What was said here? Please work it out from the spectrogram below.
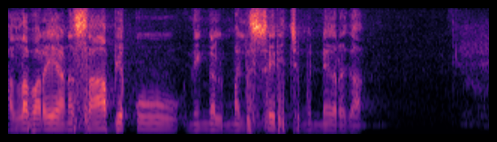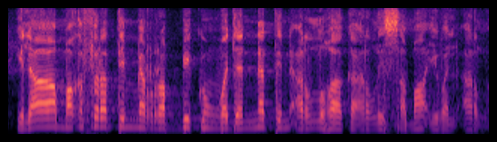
അല്ല പറയാണ് സാബ്യക്കൂ നിങ്ങൾ മത്സരിച്ച് മുന്നേറുക. ഇലാ മഹഫിറത്തിമ്മ റബ്ബിക്കും വ ജന്നത്തിൻ അർലുഹാക്ക അർലി സമാ ഇവൽ അർൽ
